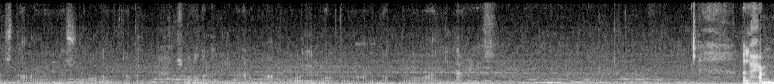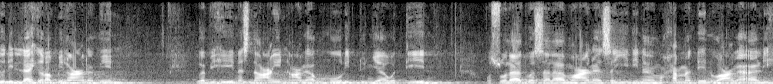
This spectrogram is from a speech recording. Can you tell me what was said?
نستعين. اهدنا الصراط المستقيم. صراط الذين أنعمت عليهم غير المغضوب عليهم ولا الضالين. آمين الحمد لله رب العالمين. وبه نستعين على أمور الدنيا والدين والصلاة والسلام على سيدنا محمد وعلى آله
